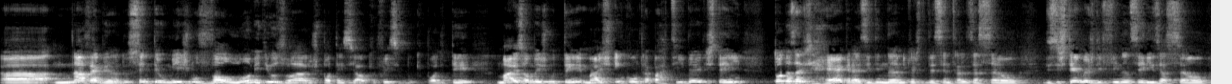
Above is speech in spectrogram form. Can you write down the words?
ah, navegando sem ter o mesmo volume de usuários potencial que o Facebook pode ter, mas ao mesmo tempo, mas em contrapartida eles têm todas as regras e dinâmicas de descentralização, de sistemas de financiarização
